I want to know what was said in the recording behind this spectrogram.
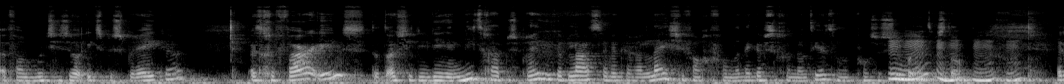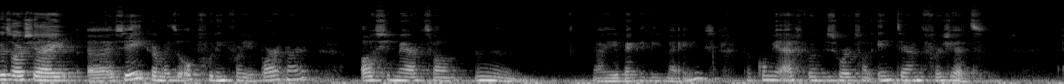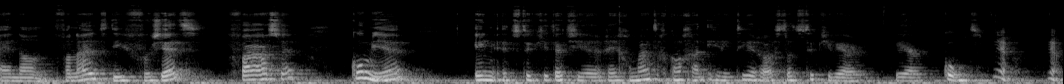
uh, van moet je zoiets bespreken? Het gevaar is dat als je die dingen niet gaat bespreken, ik heb laatst heb ik er een lijstje van gevonden en ik heb ze genoteerd, want ik vond ze super mhm, interessant. Mm -hmm, dus als jij, zeker met de opvoeding van je partner, als je merkt van, mm, nou hier ben ik het niet mee eens, dan kom je eigenlijk in een soort van intern verzet. En dan vanuit die verzetfase kom je in het stukje dat je regelmatig kan gaan irriteren als dat stukje weer, weer komt. Ja, ja.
